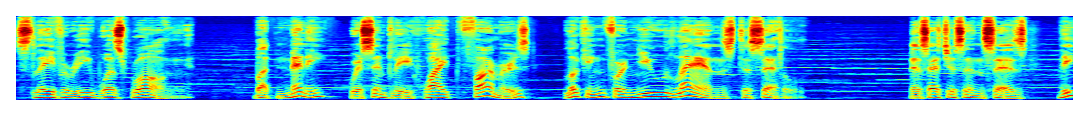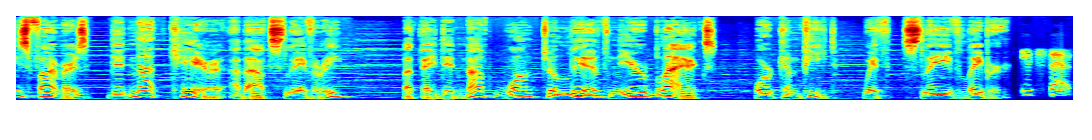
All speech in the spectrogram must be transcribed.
slavery was wrong, but many were simply white farmers looking for new lands to settle. Miss Etcheson says these farmers did not care about slavery, but they did not want to live near blacks or compete with slave labor. It's that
